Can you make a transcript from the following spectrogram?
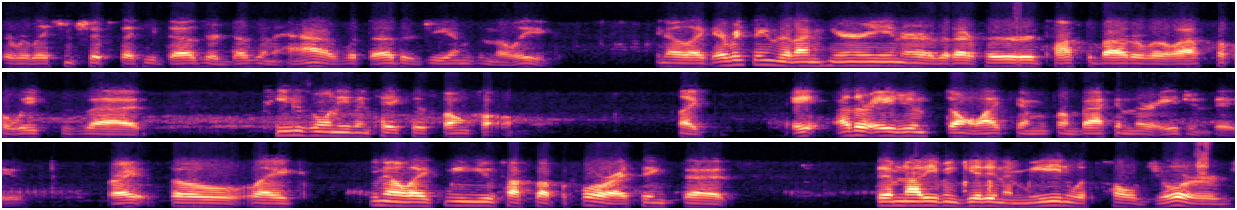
the relationships that he does or doesn't have with the other GMs in the league. You know, like everything that I'm hearing or that I've heard talked about over the last couple of weeks is that teams won't even take his phone call. Other agents don't like him from back in their agent days, right? So, like, you know, like me and you talked about before, I think that them not even getting a meeting with Paul George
